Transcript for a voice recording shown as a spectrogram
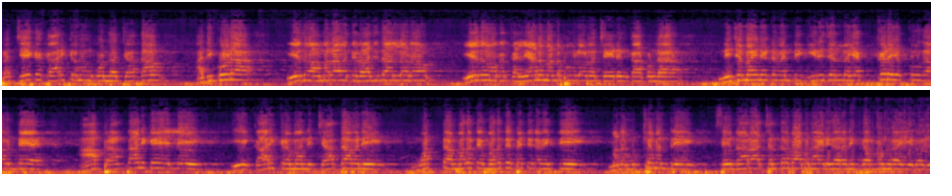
ప్రత్యేక కార్యక్రమం కూడా చేద్దాం. అది కూడా ఏదో అమరావతి రాజధానిలోనో ఏదో ఒక కళ్యాణ మండపంలోనో చేయడం కాకుండా నిజమైనటువంటి గిరిజనులు ఎక్కడ ఎక్కువగా ఉంటే ఆ ప్రాంతానికే వెళ్ళి ఈ కార్యక్రమాన్ని చేద్దామని మొట్టమొదటి మొదటి పెట్టిన వ్యక్తి మన ముఖ్యమంత్రి శ్రీ నారా చంద్రబాబు నాయుడు గారని గర్వంగా ఈ రోజు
